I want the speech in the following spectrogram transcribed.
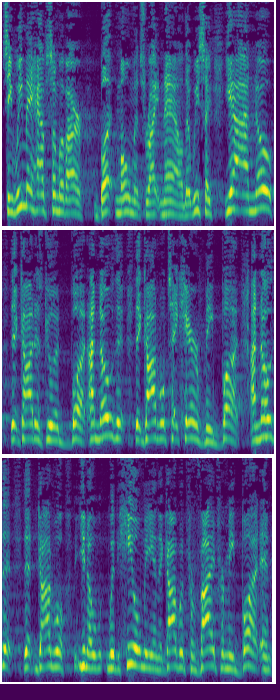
See, we may have some of our but moments right now that we say, yeah, I know that God is good, but I know that, that God will take care of me, but I know that, that God will, you know, would heal me and that God would provide for me, but, and,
